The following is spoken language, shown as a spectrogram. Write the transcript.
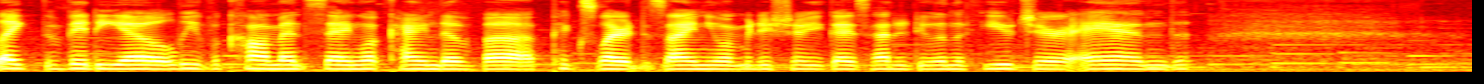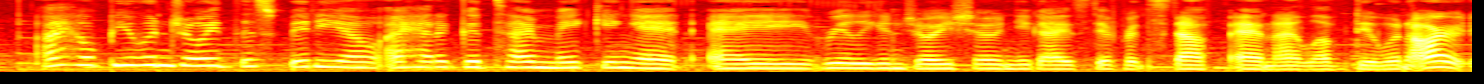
like the video, leave a comment saying what kind of uh, pixel art design you want me to show you guys how to do in the future. And I hope you enjoyed this video. I had a good time making it. I really enjoy showing you guys different stuff, and I love doing art.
